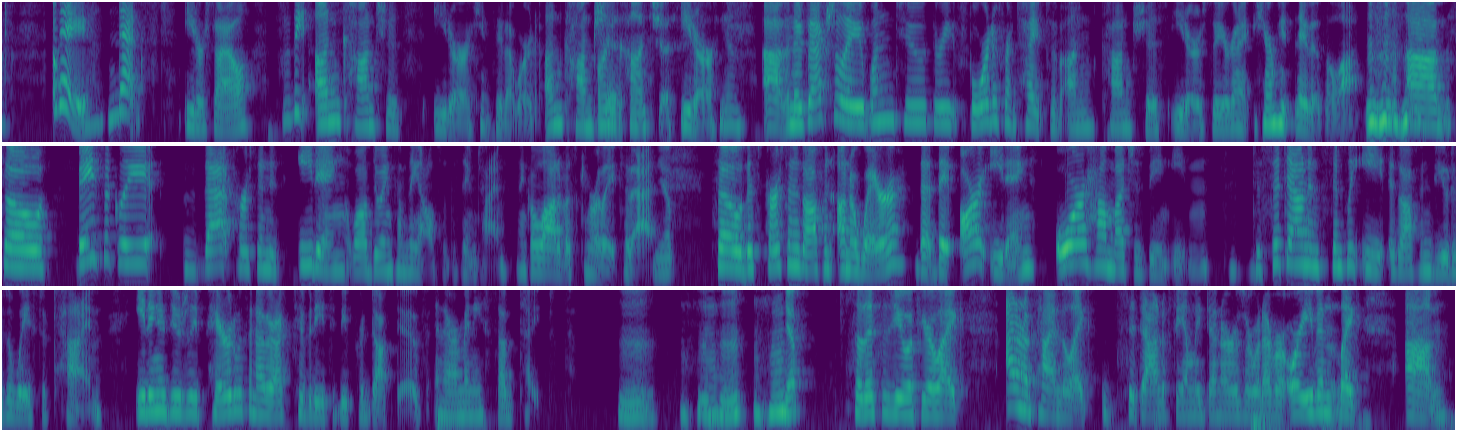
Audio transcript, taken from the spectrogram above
Okay, next eater style. This is the unconscious eater. I can't say that word. Unconscious. unconscious eater. Yeah. Um, and there's actually one, two, three, four different types of unconscious eaters. So you're gonna hear me say this a lot. um, so basically, that person is eating while doing something else at the same time. I think a lot of us can relate to that. Yep. So this person is often unaware that they are eating or how much is being eaten. To sit down and simply eat is often viewed as a waste of time. Eating is usually paired with another activity to be productive, and there are many subtypes. Mm. Mhm. Mhm. Mhm. Yep. So this is you if you're like, I don't have time to like sit down to family dinners or whatever, or even like um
